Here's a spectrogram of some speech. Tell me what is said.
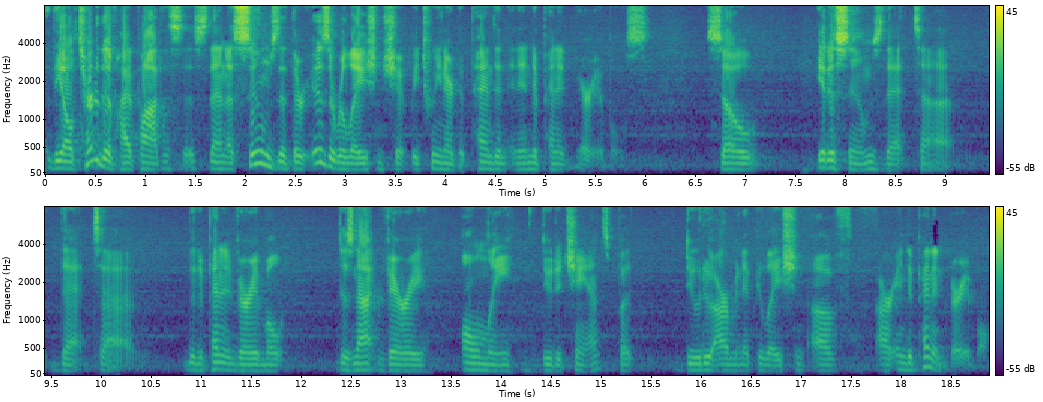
the alternative hypothesis then assumes that there is a relationship between our dependent and independent variables. So it assumes that, uh, that uh, the dependent variable does not vary only due to chance, but due to our manipulation of our independent variable.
